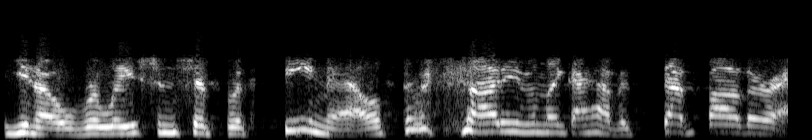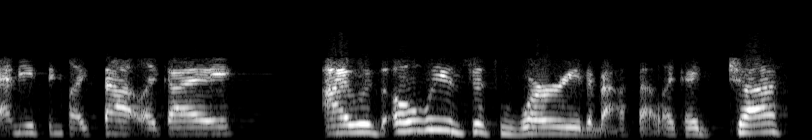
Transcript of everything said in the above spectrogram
you know, relationships with females, so it's not even like I have a stepfather or anything like that. Like I, I was always just worried about that. Like I just,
